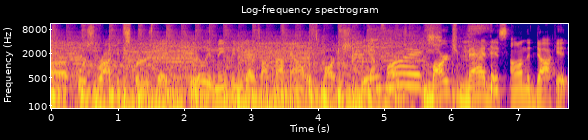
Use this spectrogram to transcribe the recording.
Uh, of course, Rockets, Spurs, but really the main thing we got to talk about now it's March. We got March, March. March Madness on the docket.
